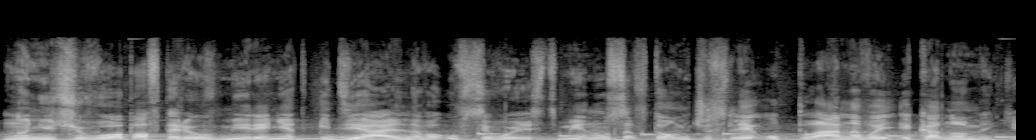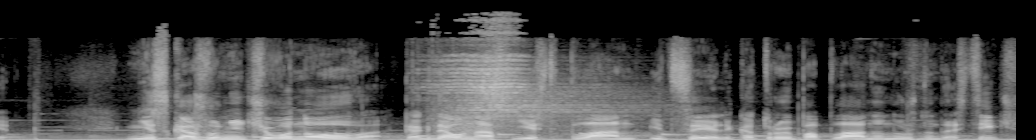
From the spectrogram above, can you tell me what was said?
Но ничего, повторю, в мире нет идеального. У всего есть минусы, в том числе у плановой экономики. Не скажу ничего нового. Когда у нас есть план и цель, которую по плану нужно достичь,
